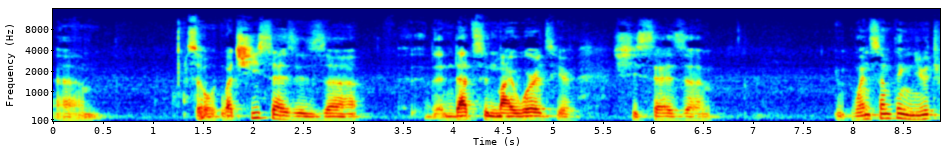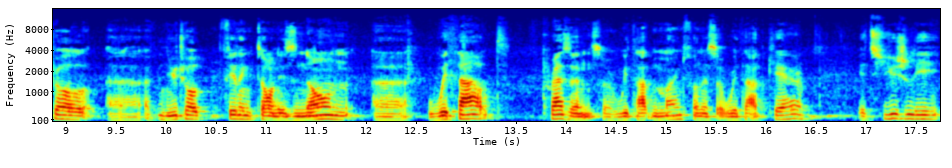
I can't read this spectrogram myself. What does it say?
Um, so what she says is, uh, and that's in my words here, she says, um, when something neutral, uh, neutral feeling tone is known uh, without presence or without mindfulness or without care, it's usually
